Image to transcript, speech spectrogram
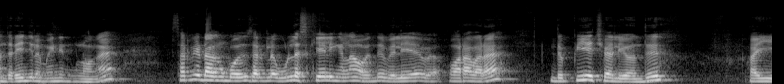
அந்த ரேஞ்சில் மெயின்டைன் பண்ணுவாங்க. சர்க்குலேட் ஆகும்போது சர்க்குலேட் உள்ள ஸ்கேலிங்கெல்லாம் வந்து வெளியே வர வர இந்த பிஹெச் வேல்யூ வந்து ஃபைவ்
